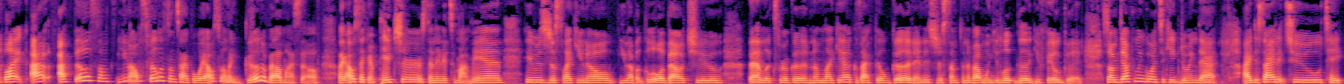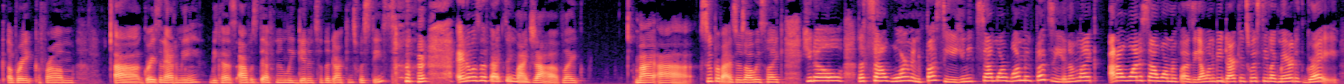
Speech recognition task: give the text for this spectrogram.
like I I feel some you know, I was feeling some type of way. I was feeling good about myself. Like I was taking pictures, sending it to my man. He was just like, you know, you have a glow about you that looks real good. And I'm like, yeah, because I feel good. And it's just something about when you look good, you feel good. So I'm definitely going to keep doing that. I decided to take a break from uh, Grey's Anatomy because I was definitely getting to the dark and twisties, and it was affecting my job. Like my uh, always like, you know, let's sound warm and fuzzy. You need to sound more warm and fuzzy, and I'm like, I don't want to sound warm and fuzzy. I want to be dark and twisty like Meredith Grey.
